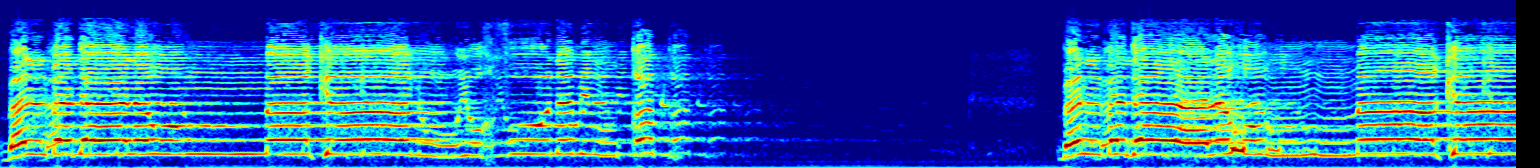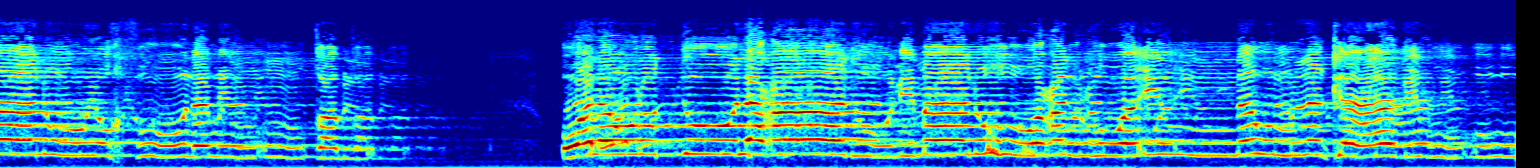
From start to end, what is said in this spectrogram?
بل بدا لهم ما كانوا يخفون من قبل. بل بدا لهم ما كانوا يخفون من قبل. ولو ردوا لعادوا لما نهوا عنه وإنهم لكاذبون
